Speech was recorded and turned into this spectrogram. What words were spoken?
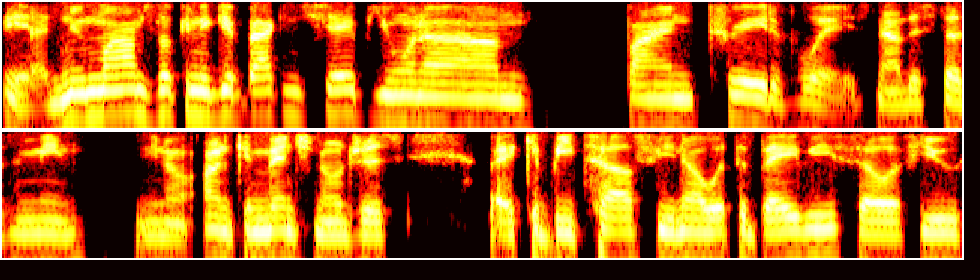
Yeah, new moms looking to get back in shape, you want to um, find creative ways. Now, this doesn't mean you know unconventional. Just it could be tough, you know, with the baby. So if you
